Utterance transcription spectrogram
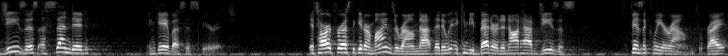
Jesus ascended and gave us his Spirit. It's hard for us to get our minds around that, that it, it can be better to not have Jesus physically around, right?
